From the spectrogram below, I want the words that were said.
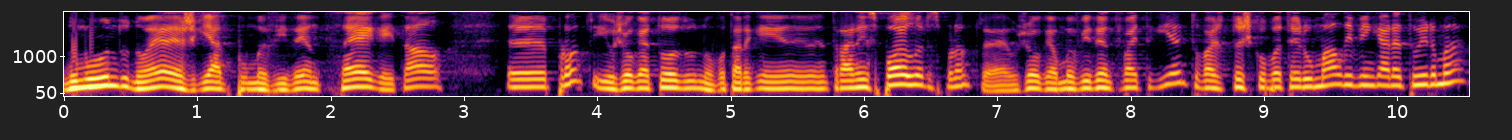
no mundo, não é? És guiado por uma vidente cega e tal. Uh, pronto, e o jogo é todo, não vou estar aqui a entrar em spoilers, pronto, é, o jogo é uma vidente vai-te guiando, tu vais, tens que combater o mal e vingar a tua irmã,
